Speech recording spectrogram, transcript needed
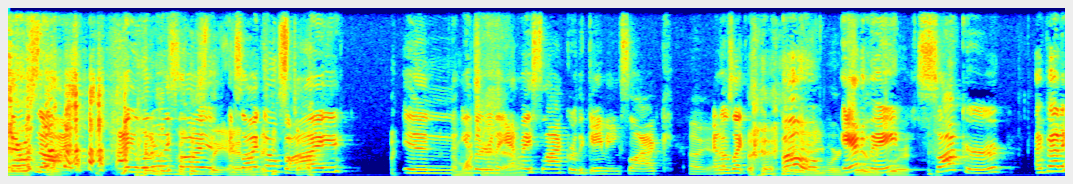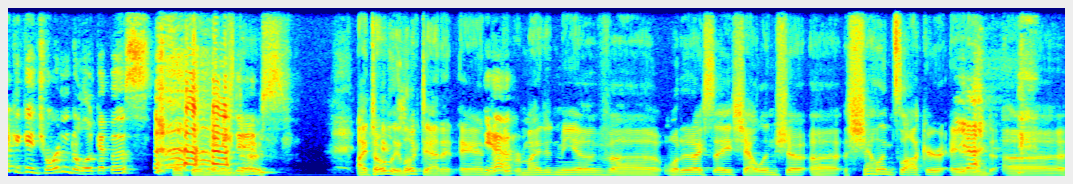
There was not. I literally was saw it. I saw it go stuff. by in I'm either the now. anime Slack or the gaming Slack, Oh yeah. and I was like, "Oh, you weren't sure anime, soccer. I bet I could get Jordan to look at this." What's their And he is did. Dose. I totally looked at it, and Yeah. it reminded me of uh, what did I say? Shaolin show, uh, Shaolin soccer, Yeah. and uh,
